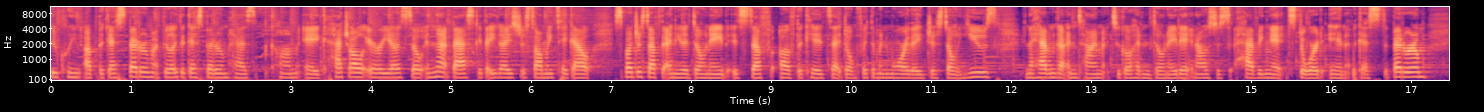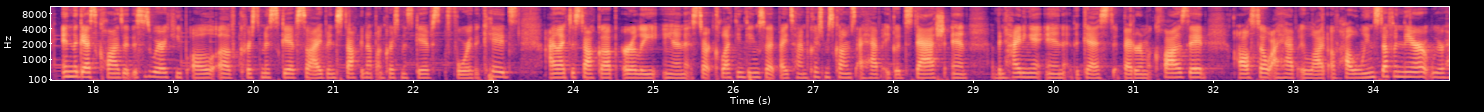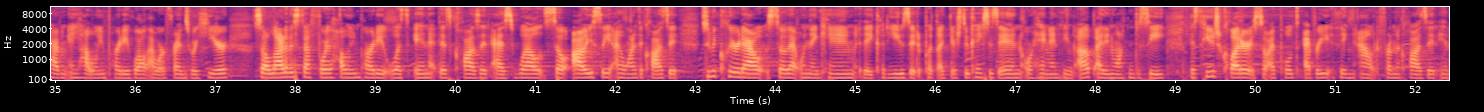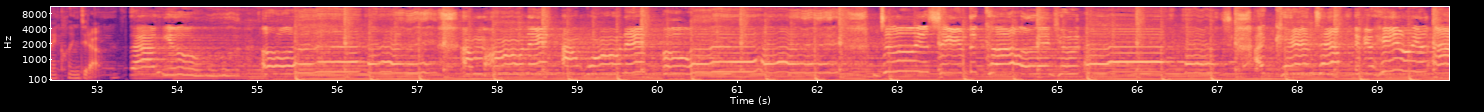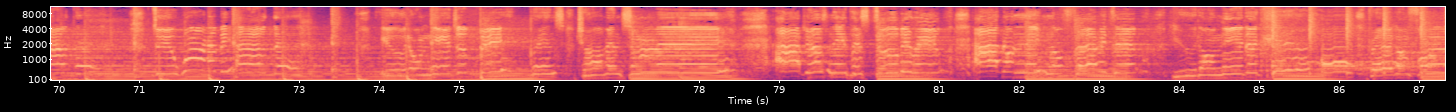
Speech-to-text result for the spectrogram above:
To clean up the guest bedroom. I feel like the guest bedroom has become a catch-all area. So in that basket that you guys just saw me take out, it's a bunch of stuff that I need to donate. It's stuff of the kids that don't fit them anymore. They just don't use. And I haven't gotten time to go ahead and donate it. And I was just having it stored in the guest bedroom. In the guest closet, this is where I keep all of Christmas gifts. So I've been stocking up on Christmas gifts for the kids. I like to stock up early and start collecting things so that by time Christmas comes, I have a good stash. And I've been hiding it in the guest bedroom closet. Also, I have a lot of Halloween stuff in there. We were having a Halloween party while our friends were here. So a lot of the stuff for the Halloween party was in this closet as well. So obviously I wanted the closet to be cleared out so that when they came, they could use it to put like their suitcases in or hang anything up. I didn't want them to see this huge clutter. So I pulled everything out from the closet and I cleaned it up. just need this to be real. I don't need no fairy tale. You don't need a cure. Pray for me.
